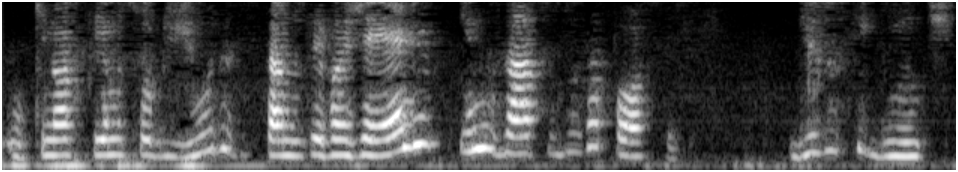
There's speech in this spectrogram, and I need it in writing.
o que nós temos sobre Judas está nos evangelhos e nos Atos dos Apóstolos. Diz o seguinte:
